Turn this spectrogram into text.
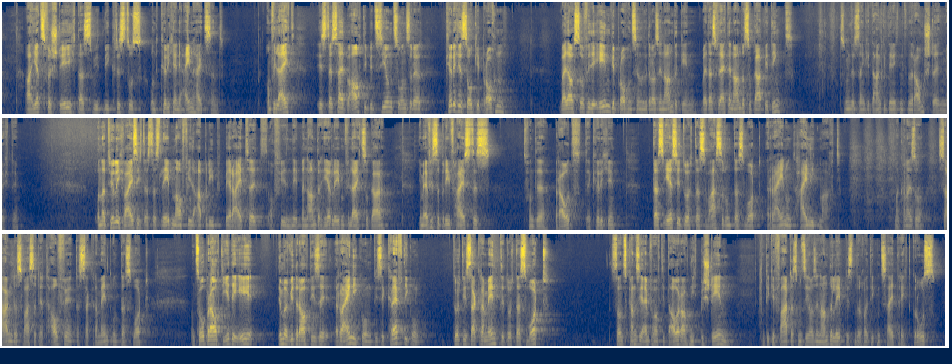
ah, jetzt verstehe ich das, wie, wie Christus und Kirche eine Einheit sind. Und vielleicht ist deshalb auch die Beziehung zu unserer Kirche so gebrochen, weil auch so viele Ehen gebrochen sind und wieder auseinandergehen, weil das vielleicht einander sogar bedingt. Zumindest ein Gedanke, den ich in den Raum stellen möchte. Und natürlich weiß ich, dass das Leben auch viel Abrieb bereitet, auch viel nebeneinander herleben, vielleicht sogar. Im Epheserbrief heißt es von der Braut der Kirche, dass er sie durch das Wasser und das Wort rein und heilig macht. Man kann also sagen, das Wasser der Taufe, das Sakrament und das Wort und so braucht jede Ehe immer wieder auch diese Reinigung, diese Kräftigung durch die Sakramente, durch das Wort. Sonst kann sie einfach auf die Dauer auch nicht bestehen. Und die Gefahr, dass man sich auseinanderlebt, ist in der heutigen Zeit recht groß.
